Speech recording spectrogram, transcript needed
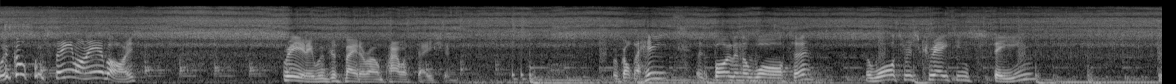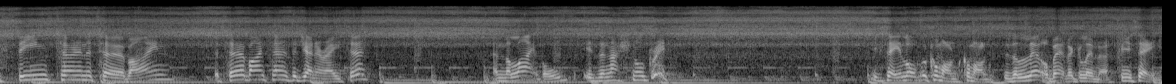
We've got some steam on here, boys. Really, we've just made our own power station. We've got the heat that's boiling the water. The water is creating steam. The steam's turning the turbine. The turbine turns the generator. And the light bulb is the national grid. You can see, look, come on, come on. There's a little bit of a glimmer. Can you see?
